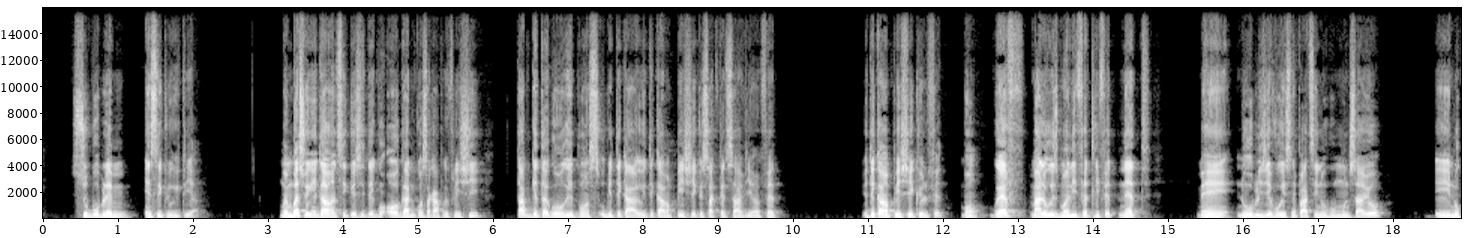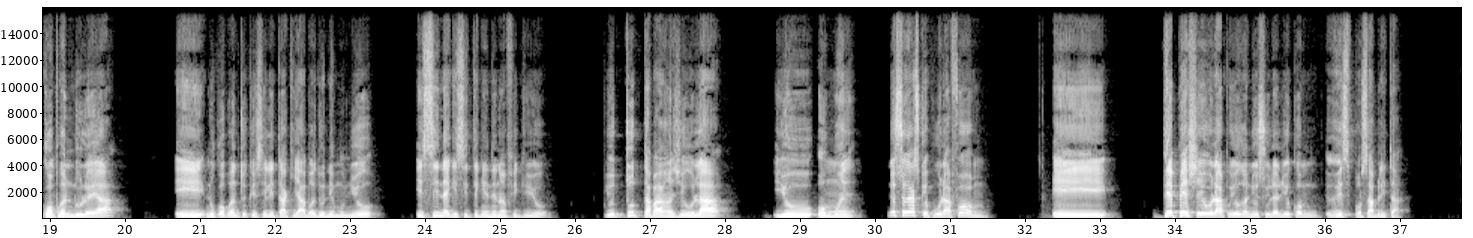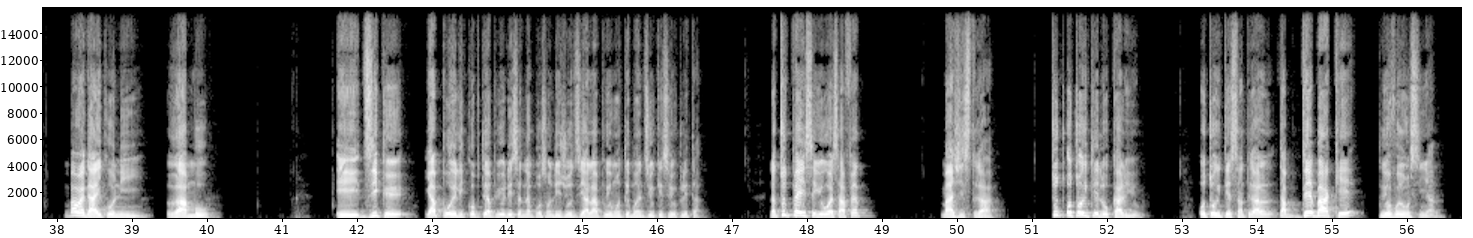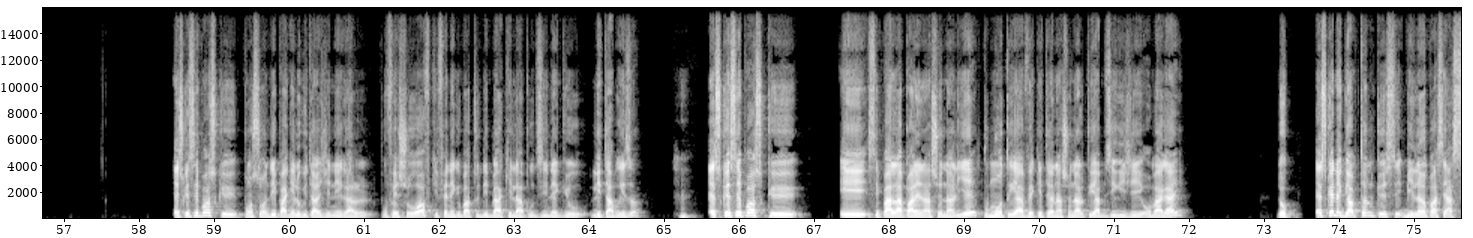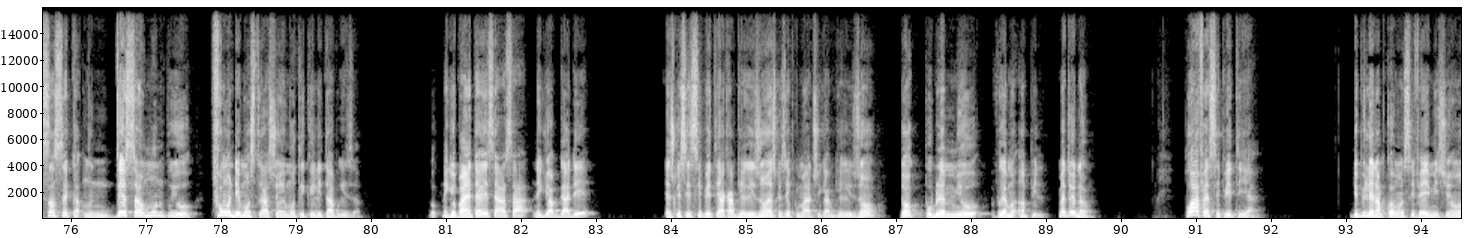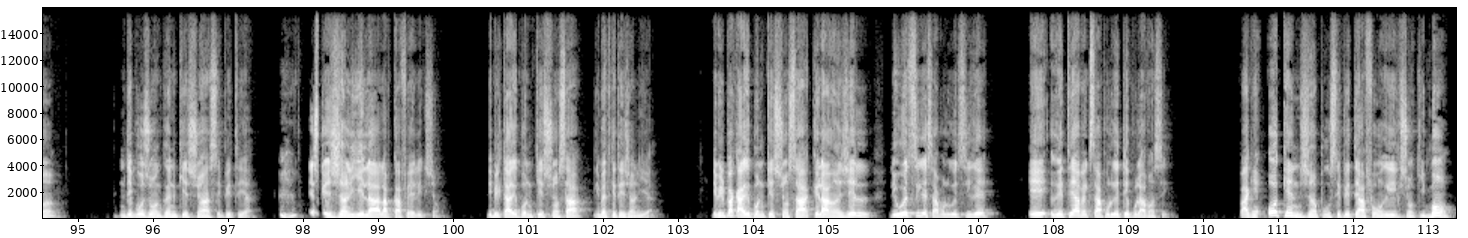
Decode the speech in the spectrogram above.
le problème insécurité. Même si une garantie que c'était un organe qu'on a réfléchi, t'as une réponse ou bien t'as empêché que ça fait ça vie en fait. T'as empêché que le fait. Bon, bref, malheureusement, il fait, il fait net, mais nous obligés voir sympathie nous pour moun sa yo, et nous comprenons d'où le et nous comprenons tout que c'est l'État qui a abandonné moun yo, et si nèg ici te figure yo, tout t'a arrangé là, yo au moins ne serait-ce que pour la forme et dépêcher là pour rendre sur le lieu comme responsable État. Bah ouais Ramo et dit que y a pour hélicoptère pour descendre dans poisson des jodi là pour monter bandi que c'est l'État. Dans tout pays c'est ouais ça fait magistrat toute autorité locale yo autorité centrale t'a débarqué pour envoyer un signal. Est-ce que c'est parce que Ponson dépagne l'hôpital général pour faire show off qui fait pas tout débarquer là pour dire que l'état présent? Hmm. Est-ce que c'est parce que et c'est pas la parler national pour montrer avec international qu'il a dirigé au bagay? Donc est-ce que nous attend que ce bilan passé à 150 personnes, 200 personnes pour faire une démonstration et montrer que l'État présent? Donc, n'est pas intéressé à ça, n'est pas regardé est-ce que c'est CPT qui a raison? Est-ce que c'est Primature qui a raison? Donc, problème mieux vraiment en pile. Maintenant, pour faire CPT, depuis que nous avons commencé à faire l'émission, nous déposons une grande question à CPT. Mhm. Est-ce que Jean Lié là, a fait l'élection? Depuis qu'il a répondu à une question ça, il met que Jean Lié. Depuis qu'il pas répondu à une question ça, que l'arrangel, il retire ça pour le retirer et rester avec ça pour le retirer pour l'avancer. Pas aucun gens pour CPT à faire une réaction qui bon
